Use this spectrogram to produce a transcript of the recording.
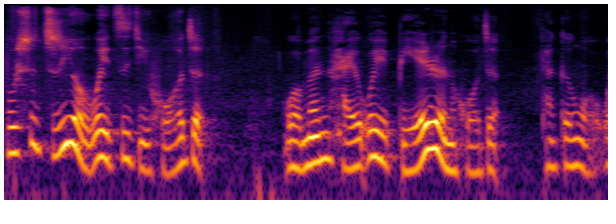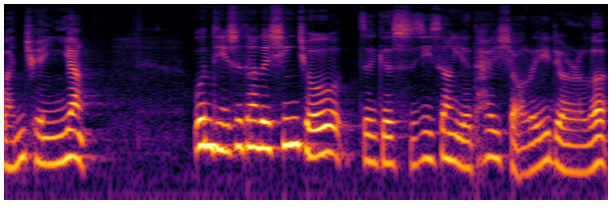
不是只有为自己活着，我们还为别人活着。他跟我完全一样。问题是他的星球这个实际上也太小了一点儿了，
